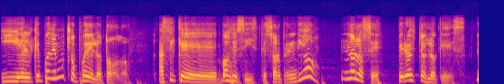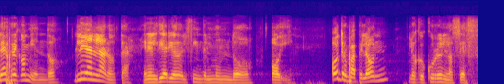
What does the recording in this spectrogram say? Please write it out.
Y el que puede mucho puede lo todo. Así que vos decís, ¿te sorprendió? No lo sé, pero esto es lo que es. Les recomiendo, lean la nota en el diario del fin del mundo hoy. Otro papelón, lo que ocurre en los CEF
